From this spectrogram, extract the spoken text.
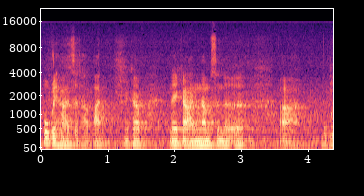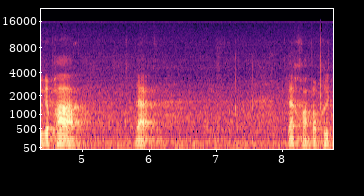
ผู้บริหารสถาบันนะครับ ในการนำเสนออบุคลิกภาพ และ และความประพฤติ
